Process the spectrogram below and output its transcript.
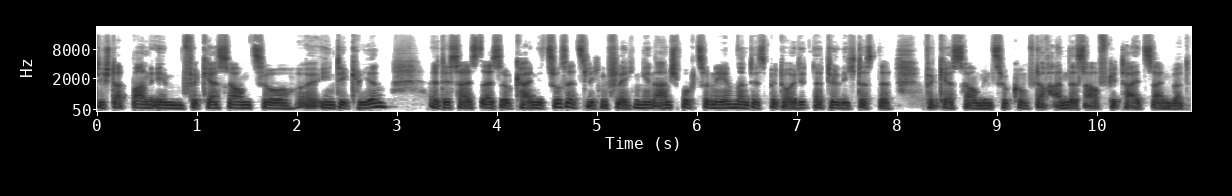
die Stadtbahn im Verkehrsraum zu äh, integrieren. Äh, das heißt also keine zusätzlichen Flächen in Anspruch zu nehmen und das bedeutet natürlich, dass der Verkehrsraum in Zukunft auch anders aufgeteilt sein wird.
